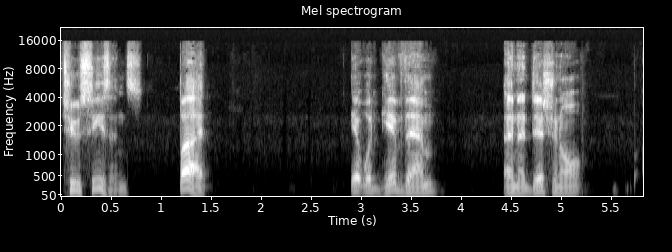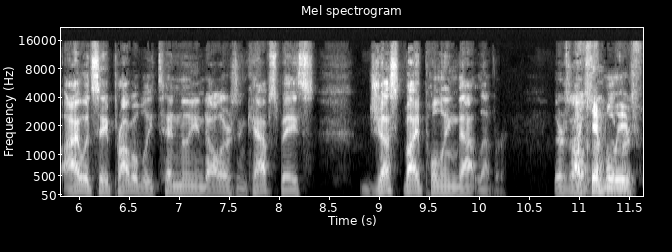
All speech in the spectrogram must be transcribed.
two seasons, but it would give them an additional, I would say, probably $10 million in cap space just by pulling that lever. There's I can't believe.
